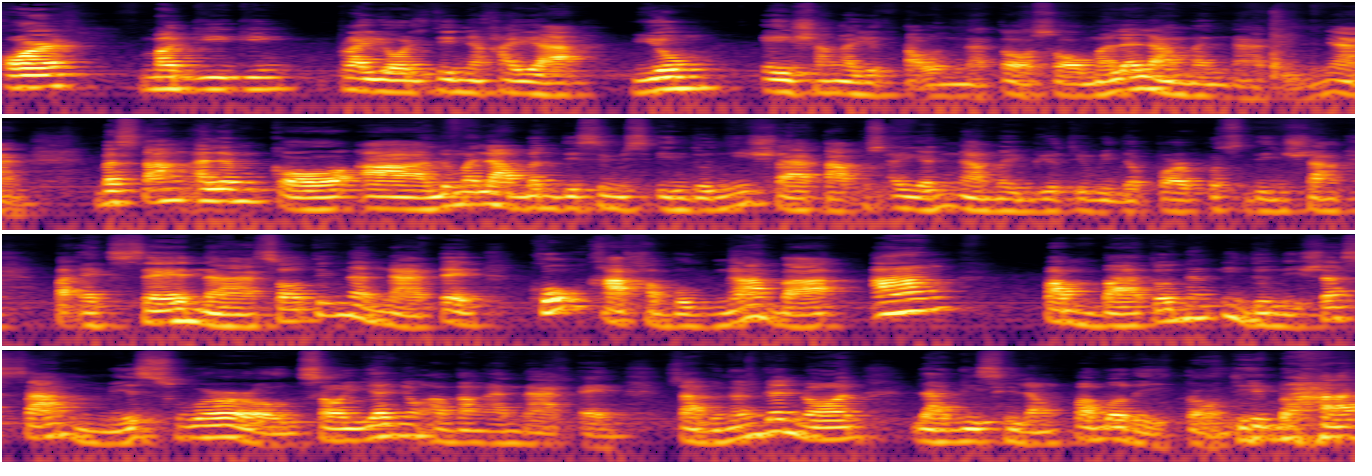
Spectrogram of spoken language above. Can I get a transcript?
or magiging priority niya kaya yung Asia ngayong taon na to. So, malalaman natin yan. Basta ang alam ko, ah, lumalaban din si Miss Indonesia, tapos ayan nga, may Beauty with the Purpose din siyang pa-eksena. So, tingnan natin kung kakabog nga ba ang pambato ng Indonesia sa Miss World. So, yan yung abangan natin. Sabi ng ganon, lagi silang paborito, di ba?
